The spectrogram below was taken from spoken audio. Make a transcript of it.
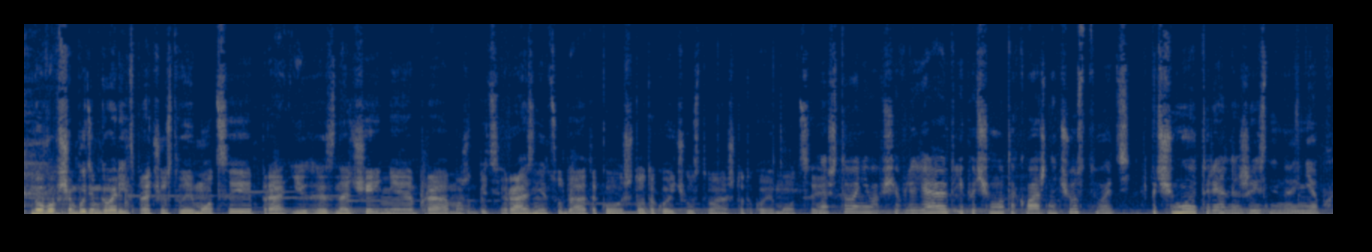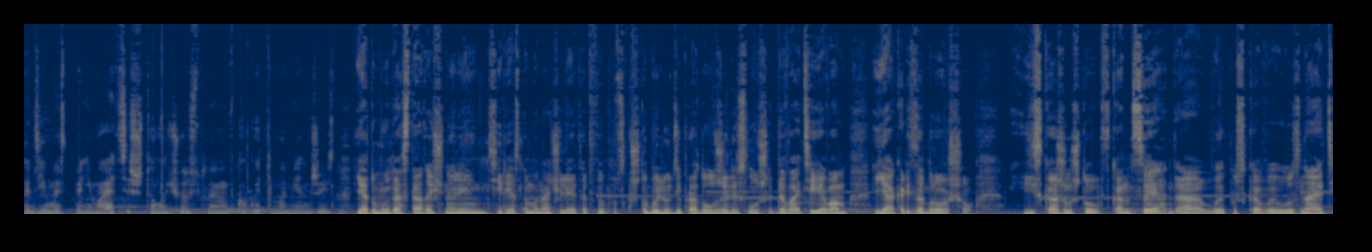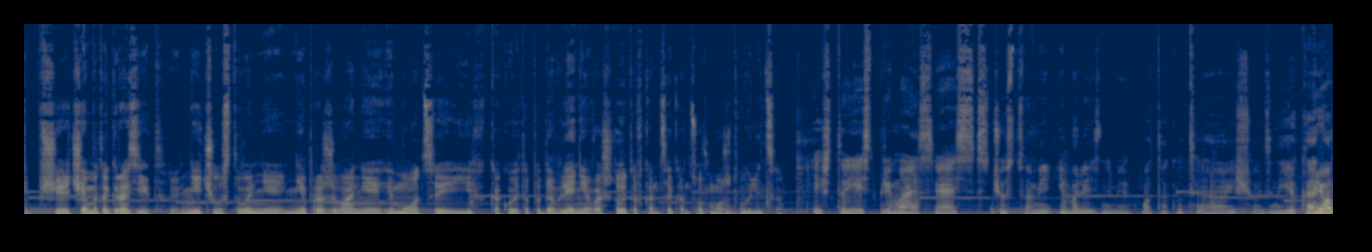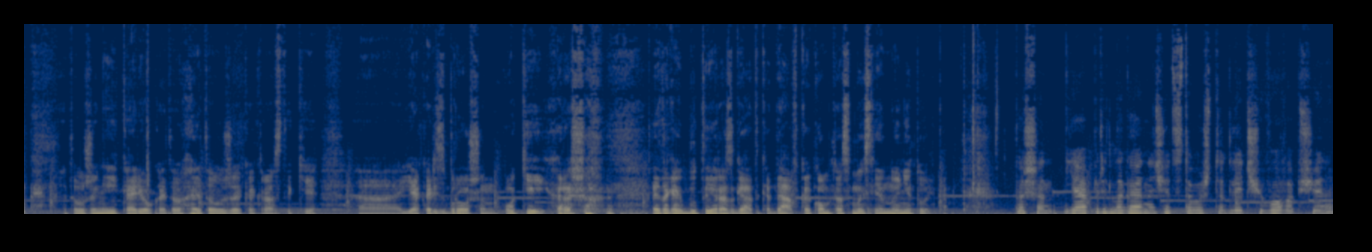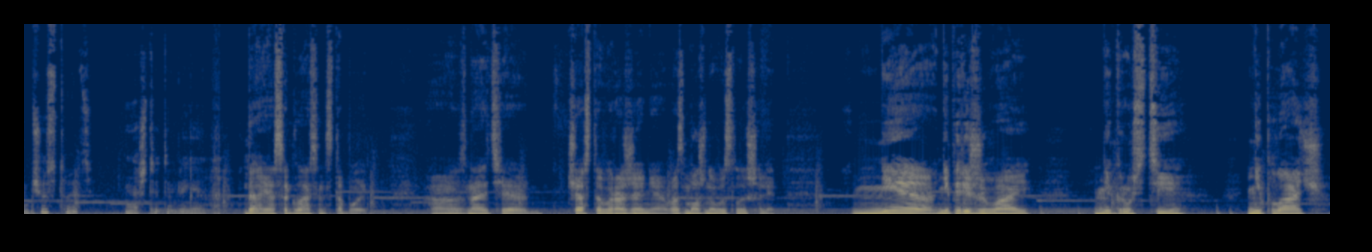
Ну, в общем, будем говорить про чувства и эмоции, про их значение, про, может быть, разницу, да, такого, что такое чувство, что такое эмоции. На что они вообще влияют и почему так важно чувствовать? Почему это реально жизненная необходимость понимать, что мы чувствуем в какой-то момент жизни? Я думаю, достаточно ли интересно мы начали этот выпуск, чтобы люди продолжили слушать. Давайте я вам якорь заброшу и скажу, что в конце да, выпуска вы узнаете вообще, чем это грозит. Не чувствование, не проживание эмоций, их какое-то подавление, во что это в конце концов может вылиться. И что есть прямая связь с чувствами и болезнями. Вот так вот э, еще один якорек. Это уже не якорек, это, это уже как раз-таки э, якорь сброшен. Окей, хорошо. это как будто и разгадка. Да, в каком-то смысле, но не только. Паша, я предлагаю начать с того, что для чего вообще нам чувствовать, и на что это влияет. Да, я согласен с тобой. А, знаете, часто выражение, возможно, вы слышали, не, не переживай, не грусти, не плачь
